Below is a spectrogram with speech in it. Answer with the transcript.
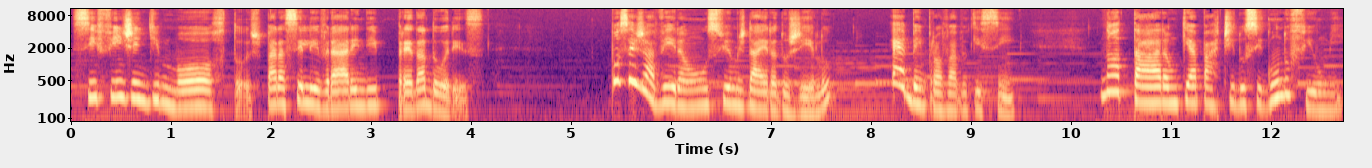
se fingem de mortos para se livrarem de predadores. Vocês já viram os filmes da Era do Gelo? É bem provável que sim. Notaram que a partir do segundo filme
